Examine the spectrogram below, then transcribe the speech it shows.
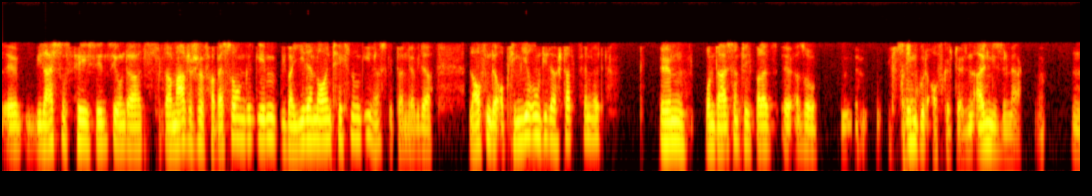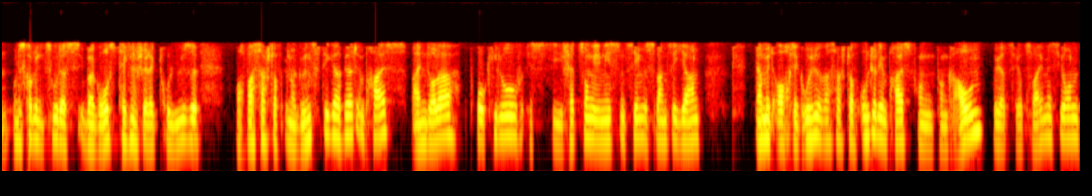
äh, wie leistungsfähig sind sie und da hat es dramatische Verbesserungen gegeben, wie bei jeder neuen Technologie. Ne? Es gibt dann ja wieder laufende Optimierung, die da stattfindet. Ähm, und da ist natürlich Ballard äh, also extrem gut aufgestellt in allen diesen Märkten. Ne? Mhm. Und es kommt hinzu, dass über großtechnische Elektrolyse auch Wasserstoff immer günstiger wird im Preis. Ein Dollar pro Kilo ist die Schätzung in den nächsten 10 bis 20 Jahren. Damit auch der grüne Wasserstoff unter dem Preis von, von Grauen, wo ja CO2-Emissionen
